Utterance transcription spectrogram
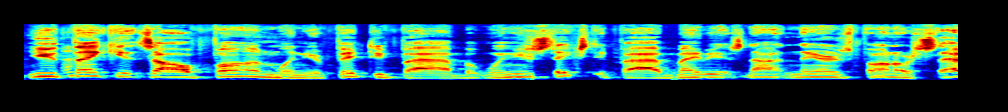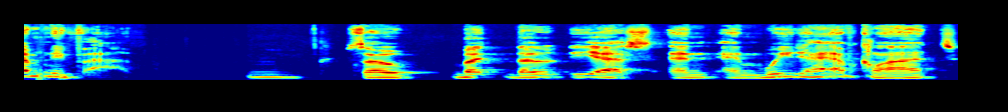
you think it's all fun when you're 55, but when you're 65, maybe it's not near as fun or 75. Mm. So, but the, yes, and and we have clients,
